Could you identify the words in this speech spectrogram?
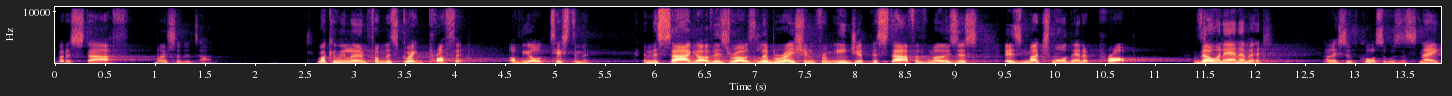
but a staff most of the time. What can we learn from this great prophet of the Old Testament? In the saga of Israel's liberation from Egypt, the staff of Moses is much more than a prop. Though inanimate, unless of course it was a snake,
